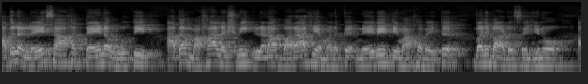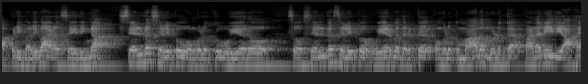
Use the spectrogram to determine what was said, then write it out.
அதில் லேசாக தேனை ஊற்றி அதை மகாலட்சுமி இல்லைனா வராகி அம்மனுக்கு நைவேத்தியமாக வைத்து வழிபாடு செய்யணும். அப்படி வழிபாடு செய்தீங்கன்னா செல்வ செழிப்பு உங்களுக்கு உயரும். ஸோ செல்வ செழிப்பு உயர்வதற்கு உங்களுக்கு மாதம் முழுக்க பண ரீதியாக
